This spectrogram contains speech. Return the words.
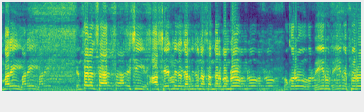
మరి ఎంత చేసి ఆ స్టేజ్ మీద జరుగుతున్న సందర్భంలో ఒకరు వెయ్యి రూపాయలు చెప్పారు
